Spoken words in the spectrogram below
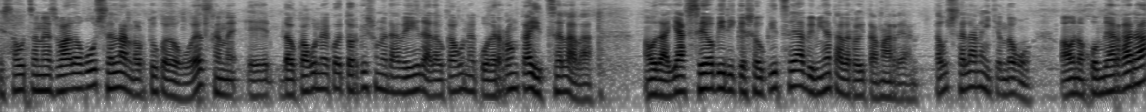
ezagutzen ez badugu, zelan lortuko dugu, ez? Zen, e, daukaguneko etorkizunera begira, daukaguneko erronka itzela da. Hau da, ja, zeo birik ez eukitzea 20berroita marrean. Eta zelan egiten dugu? Ba, bueno, jun behar gara,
